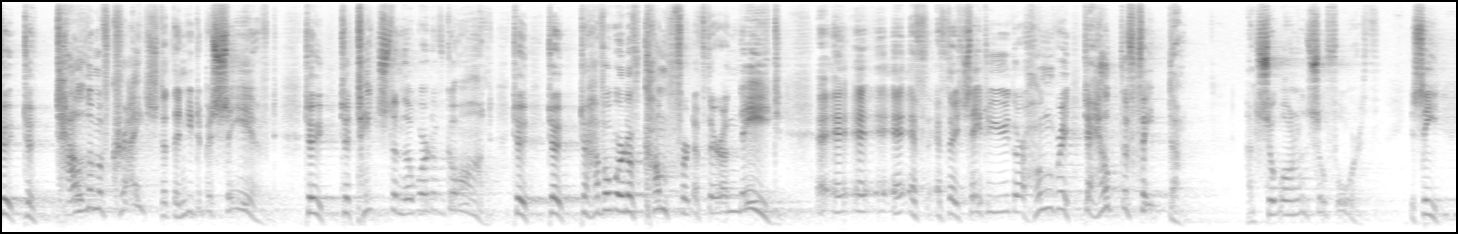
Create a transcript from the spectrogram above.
to, to tell them of Christ that they need to be saved, to, to teach them the Word of God, to, to, to have a word of comfort if they're in need, if, if they say to you they're hungry, to help feed them, and so on and so forth. You see,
